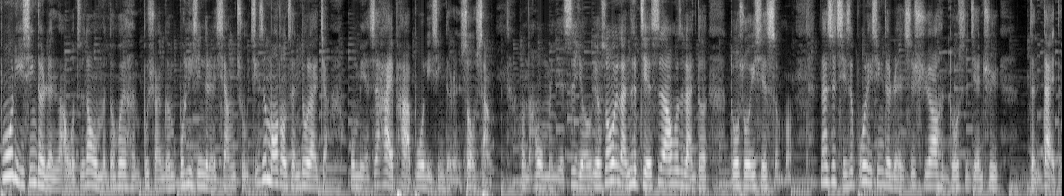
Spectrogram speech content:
玻璃心的人啦，我知道我们都会很不喜欢跟玻璃心的人相处。其实某种程度来讲，我们也是害怕玻璃心的人受伤哦。然后我们也是有有时候会懒得解释啊，或者懒得多说一些什么。但是其实玻璃心的人是需要很多时间去等待的。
